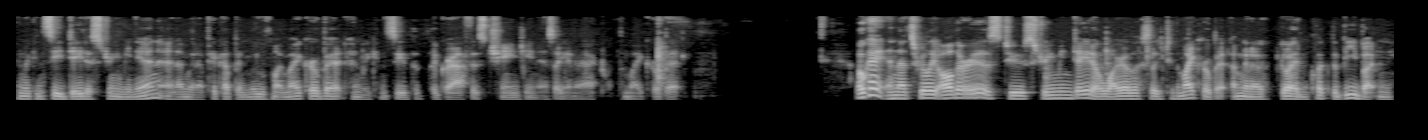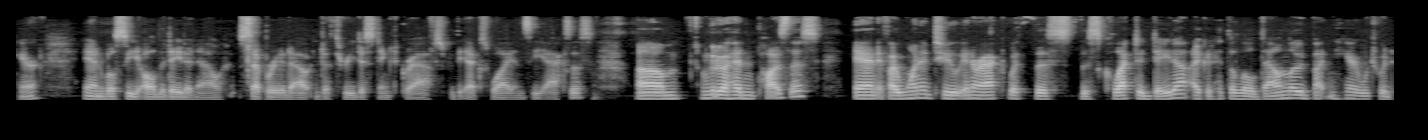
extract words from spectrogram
and we can see data streaming in, and I'm going to pick up and move my microbit, and we can see that the graph is changing as I interact with the microbit. Okay, and that's really all there is to streaming data wirelessly to the microbit. I'm going to go ahead and click the B button here, and we'll see all the data now separated out into three distinct graphs for the X, Y, and Z axis. Um, I'm going to go ahead and pause this, and if I wanted to interact with this, this collected data, I could hit the little download button here, which would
